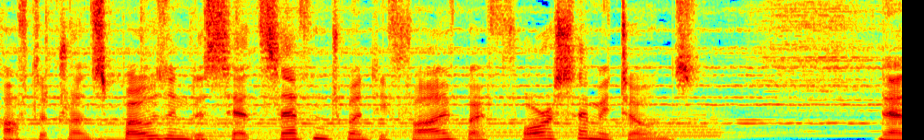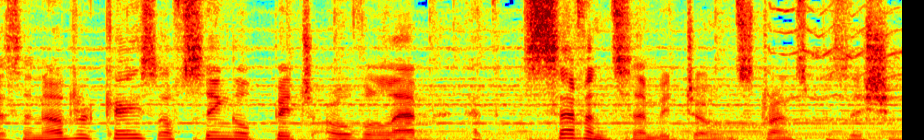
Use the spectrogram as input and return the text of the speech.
after transposing the set 725 by 4 semitones. There's another case of single pitch overlap at 7 semitones transposition.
